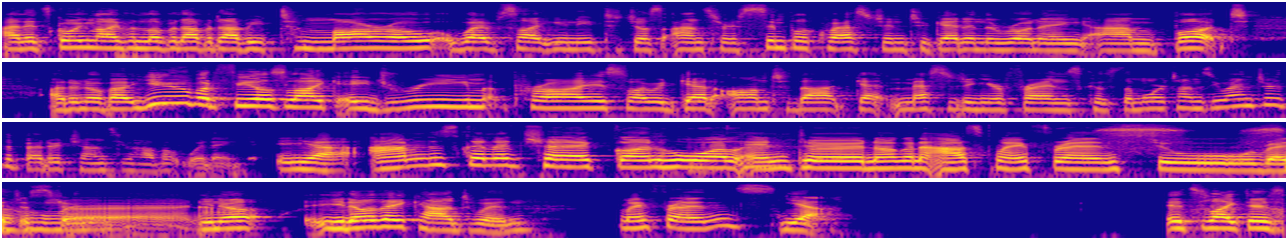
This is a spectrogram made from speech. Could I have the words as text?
And it's going live in Lovin Abu Dhabi tomorrow. Website, you need to just answer a simple question to get in the running. Um, but I don't know about you, but feels like a dream prize. So I would get onto that, get messaging your friends, because the more times you enter, the better chance you have at winning. Yeah, I'm just gonna check on who I'll enter. Not gonna ask my friends to register. So you know, you know they can't win. My friends. Yeah. It's like there's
